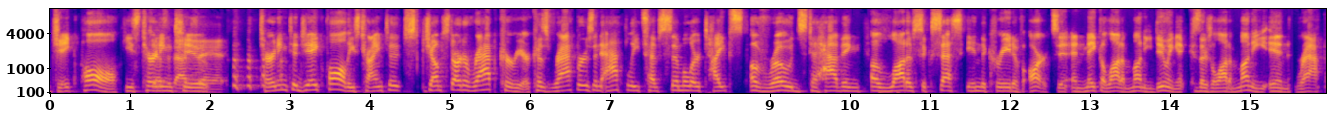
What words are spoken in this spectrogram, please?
Jake Paul. He's turning to turning to Jake Paul. He's trying to jumpstart a rap career because rappers and athletes have similar types of roads to having a lot of success in the creative arts and make a lot of money doing it because there's a lot of money in rap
